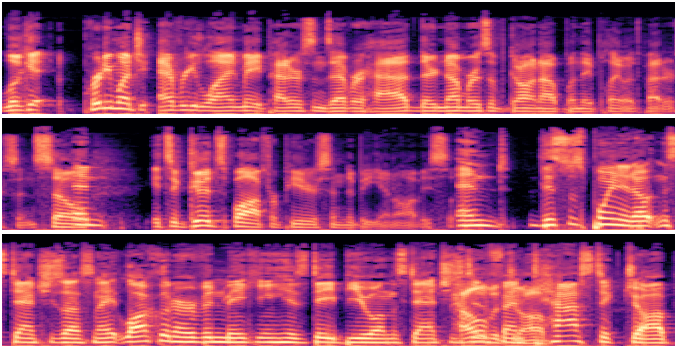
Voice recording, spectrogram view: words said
look at pretty much every line mate Pettersson's ever had, their numbers have gone up when they play with Pettersson. So And- it's a good spot for Pederson to be in, obviously. And this was pointed out in the Stanchies last night. Lachlan Irvin making his debut on the Hell did a a job. fantastic job.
